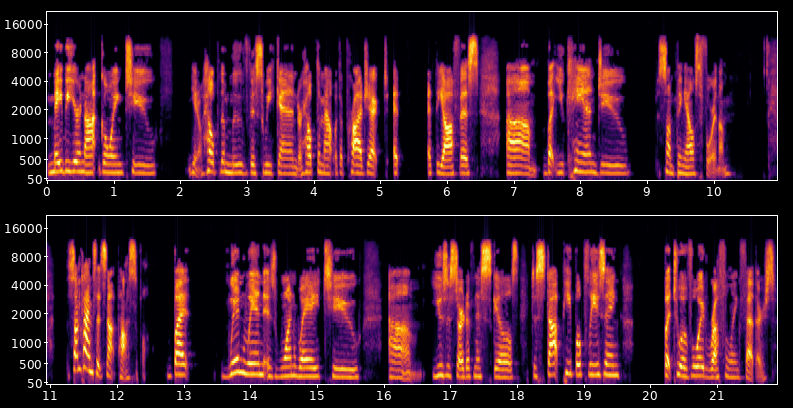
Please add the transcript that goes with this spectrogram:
maybe you're not going to, you know, help them move this weekend or help them out with a project at, at the office, um, but you can do something else for them. Sometimes it's not possible, but win win is one way to um, use assertiveness skills to stop people pleasing but to avoid ruffling feathers.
